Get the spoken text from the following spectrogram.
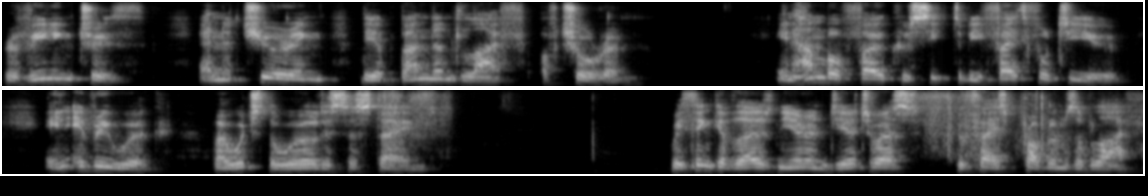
revealing truth, and nurturing the abundant life of children in humble folk who seek to be faithful to you in every work by which the world is sustained. We think of those near and dear to us who face problems of life.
